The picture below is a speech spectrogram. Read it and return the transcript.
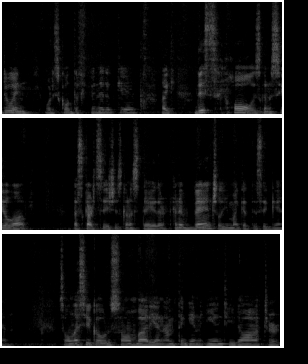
doing what is called definitive care. Like this hole is gonna seal up. That scar tissue is gonna stay there, and eventually you might get this again. So unless you go to somebody, and I'm thinking an ENT doctor,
